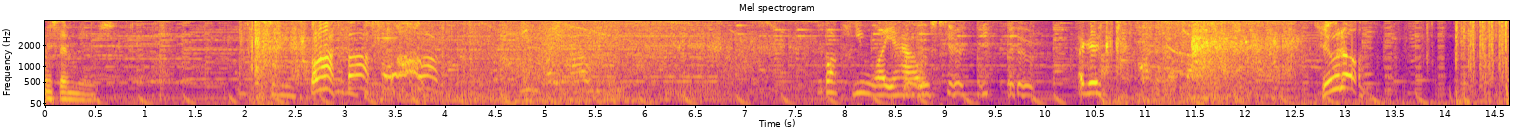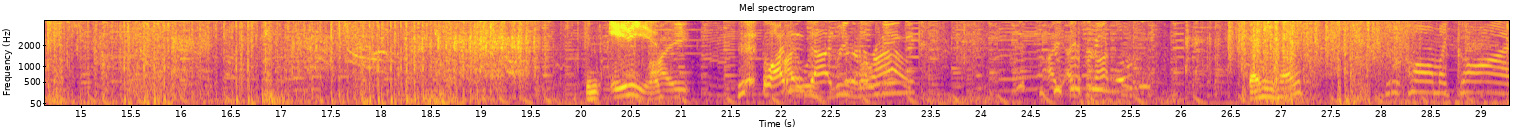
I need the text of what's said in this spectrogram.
Onde está Mills? Twenty-seven years. Fuck you, lighthouse. Me too. I just shoot him. An idiot! I Why I did was that turn reloading. around? I, I forgot to. Got any help? Oh my god!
